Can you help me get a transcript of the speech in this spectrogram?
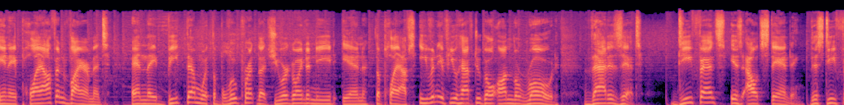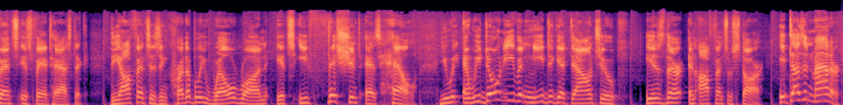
in a playoff environment and they beat them with the blueprint that you are going to need in the playoffs even if you have to go on the road. That is it. Defense is outstanding. This defense is fantastic. The offense is incredibly well run. It's efficient as hell. You and we don't even need to get down to is there an offensive star? It doesn't matter.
